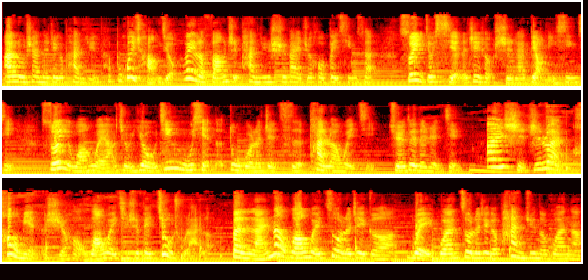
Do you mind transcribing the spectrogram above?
安禄山的这个叛军他不会长久。为了防止叛军失败之后被清算，所以就写了这首诗来表明心迹。所以王维啊，就有惊无险地度过了这次叛乱危机，绝对的冷静。安史之乱后面的时候，王维其实被救出来了。本来呢，王维做了这个伪官，做了这个叛军的官呢，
